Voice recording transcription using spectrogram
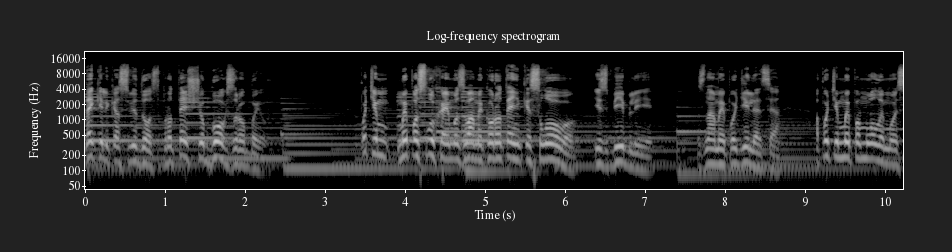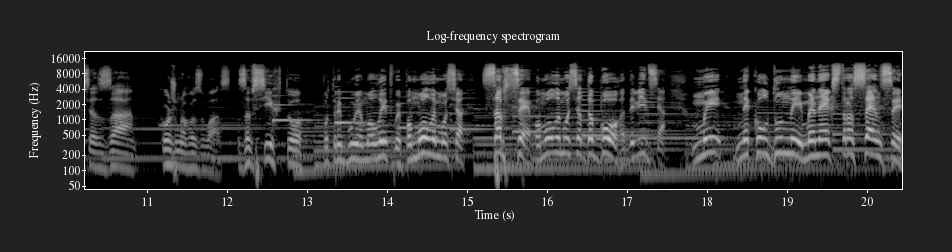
декілька свідоцтв про те, що Бог зробив. Потім ми послухаємо з вами коротеньке слово із Біблії, з нами поділяться, а потім ми помолимося за кожного з вас, за всіх, хто потребує молитви. Помолимося за все, помолимося до Бога. Дивіться, ми не колдуни, ми не екстрасенси.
